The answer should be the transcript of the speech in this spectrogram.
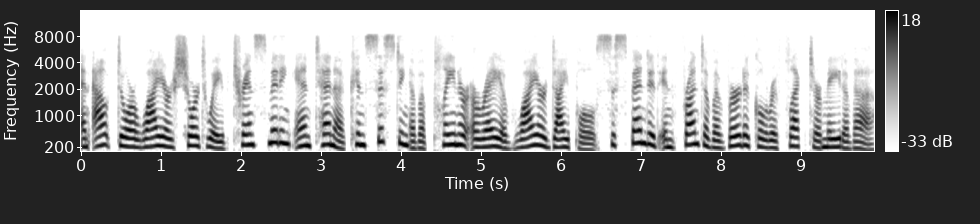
an outdoor wire shortwave transmitting antenna consisting of a planar array of wire dipoles suspended in front of a vertical reflector made of a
